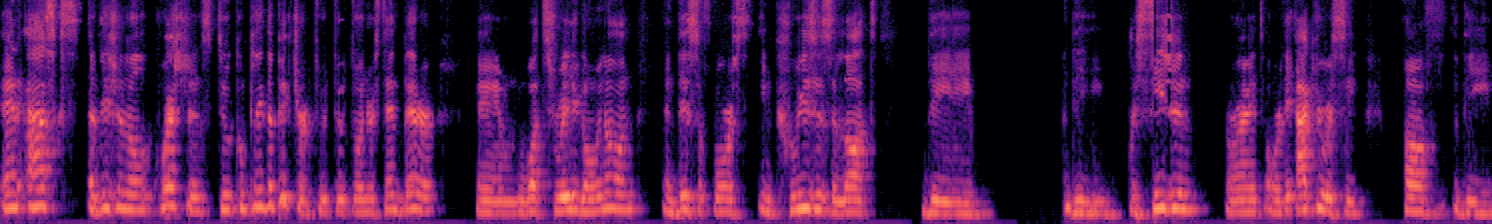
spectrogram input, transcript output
and asks additional questions to complete the picture, to, to, to understand better um, what's really going on. And this, of course, increases a lot the, the precision, right, or the accuracy of the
